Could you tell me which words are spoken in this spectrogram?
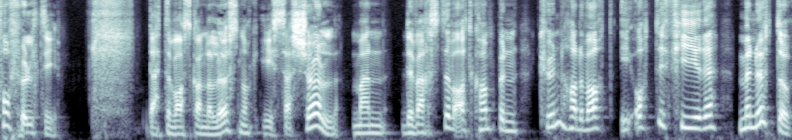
for full tid. Dette var skandaløst nok i seg sjøl, men det verste var at kampen kun hadde vart i 84 minutter,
